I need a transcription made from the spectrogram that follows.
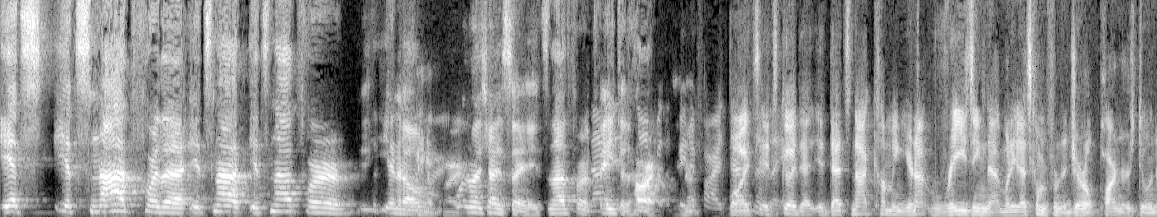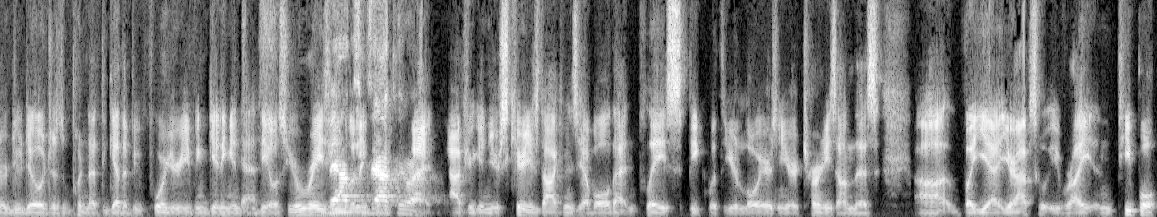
it's it's not for the it's not it's not for you know Faint of heart. what am I trying to say? It's not for a Not- fainted heart. you know? heart, Well, it's it's good that it- that's not coming. You're not raising that money. That's coming from the general partners doing their due diligence and putting that together before you're even getting into Yes. the deal. So you're raising That's money exactly for- right. after you're getting your securities documents. You have all that in place. Speak with your lawyers and your attorneys on this. Uh, but yeah, you're absolutely right. And people,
